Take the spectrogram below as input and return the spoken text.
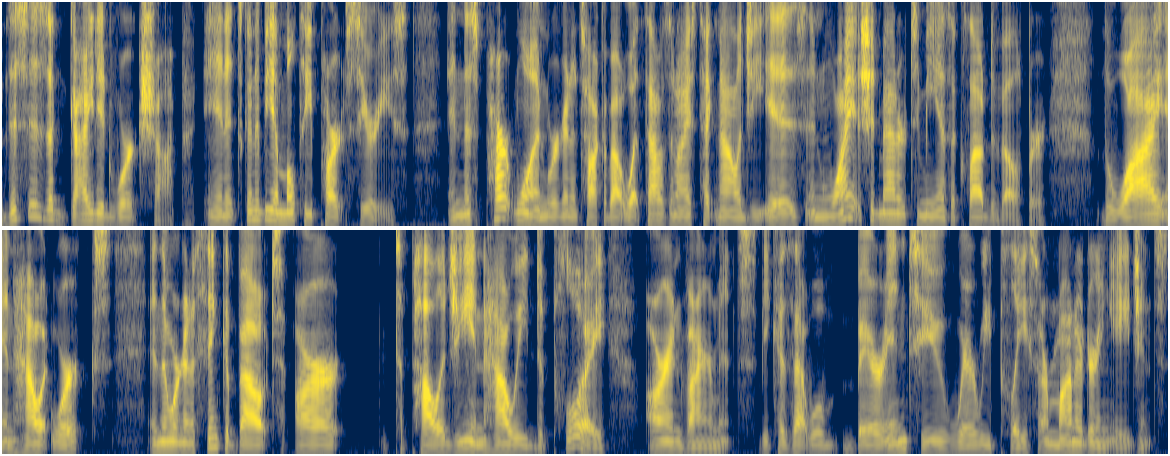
This is a guided workshop, and it's going to be a multi-part series. In this part one, we're going to talk about what Thousand Eyes technology is and why it should matter to me as a cloud developer, the why and how it works, and then we're going to think about our topology and how we deploy our environments because that will bear into where we place our monitoring agents.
